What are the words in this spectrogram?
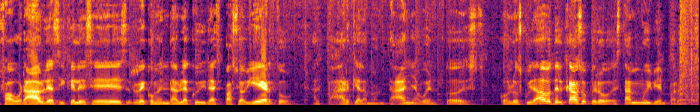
favorable, así que les es recomendable acudir a espacio abierto, al parque, a la montaña, bueno, todo esto. Con los cuidados del caso, pero están muy bien para eso.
